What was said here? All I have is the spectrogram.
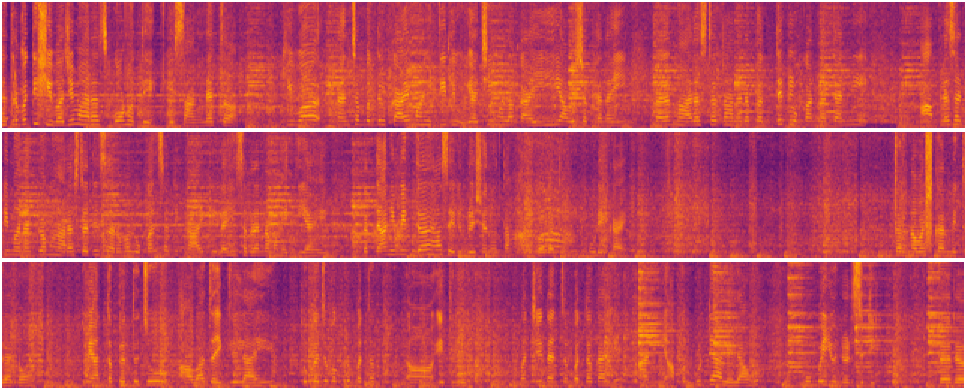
छत्रपती शिवाजी महाराज कोण होते हे सांगण्याचा किंवा त्यांच्याबद्दल काय माहिती देऊ याची मला काहीही आवश्यकता नाही. कारण महाराष्ट्रात राहणाऱ्या प्रत्येक लोकांना त्यांनी आपल्यासाठी म्हणा किंवा महाराष्ट्रातील सर्व लोकांसाठी काय केलं हे सगळ्यांना माहिती आहे. तर त्यानिमित्त हा सेलिब्रेशन होता. आणि बघा तुम्ही पुढे काय. तर नमस्कार मित्रांनो तुम्ही आत्तापर्यंत जो आवाज ऐकलेला आहे तो गजवक्र पथक येथील होता. म्हणजे त्यांचं पथक आहे आणि आपण कुठे आलेलो आहोत? मुंबई युनिव्हर्सिटी तर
